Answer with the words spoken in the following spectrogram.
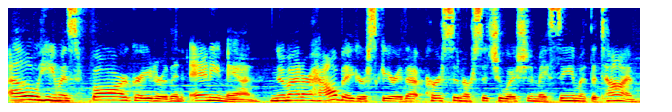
Elohim is far greater than any man, no matter how big or scary that person or situation may seem at the time.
